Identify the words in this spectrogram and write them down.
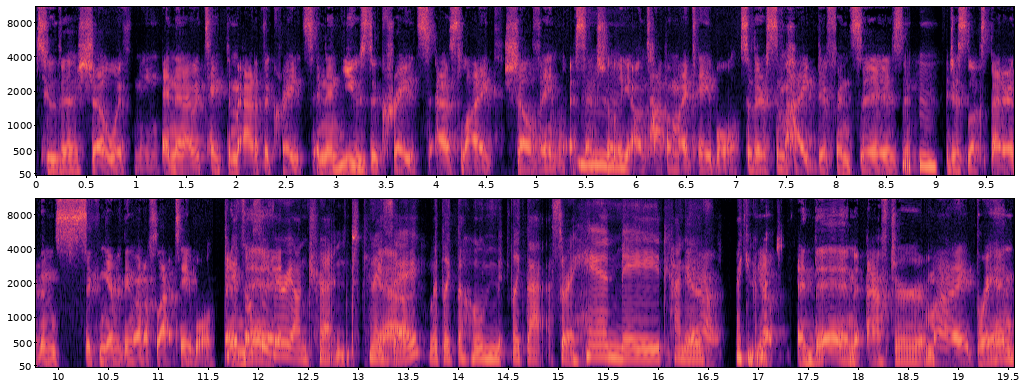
to the show with me and then I would take them out of the crates and then use the crates as like shelving essentially on top of my table so there's some height differences and Mhm. it just looks better than sticking everything on a flat table and it's also very on trend can Yeah. i say with like the home like that sort of handmade kind Yeah. of i can Yep. imagine And then after my brand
